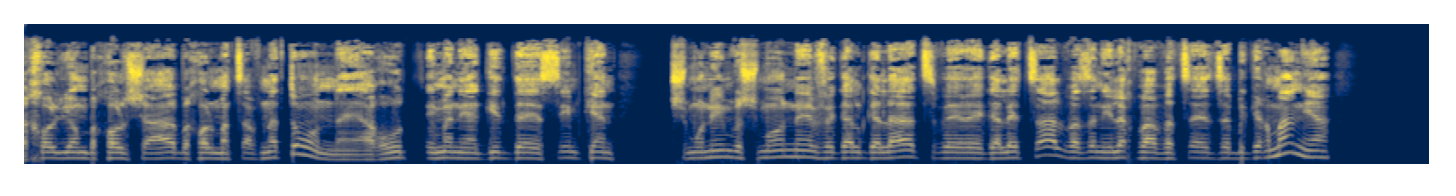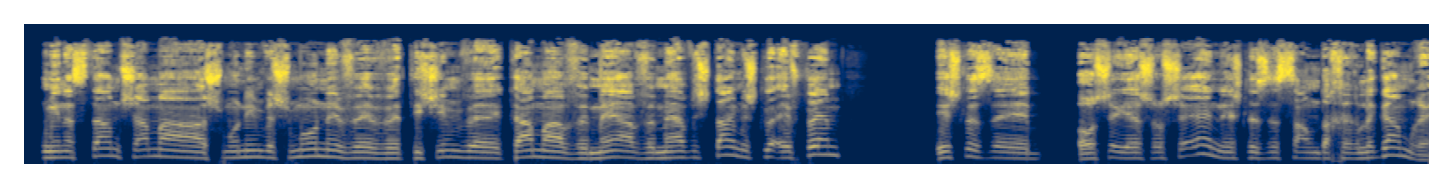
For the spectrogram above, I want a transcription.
בכל יום, בכל שעה, בכל מצב נתון. אה, ערוץ, אם אני אגיד, אה, שים כן, 88 וגלגלצ וגלי צה"ל, ואז אני אלך ואבצע את זה בגרמניה, מן הסתם שמה 88 ו-90 וכמה ו-100 ו-102, יש לה FM, יש לזה, או שיש או שאין, יש לזה סאונד אחר לגמרי.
